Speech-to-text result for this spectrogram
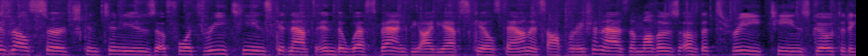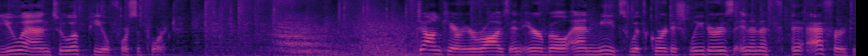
Israel's search continues for three teens kidnapped in the West Bank. The IDF scales down its operation as the mothers of the three teens go to the UN to appeal for support. John Kerry arrives in Erbil and meets with Kurdish leaders in an effort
